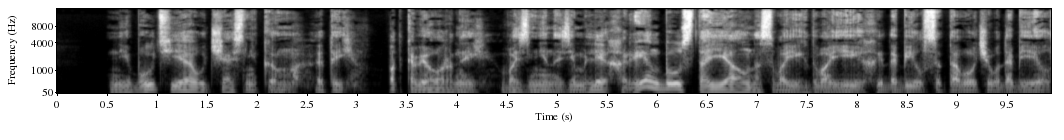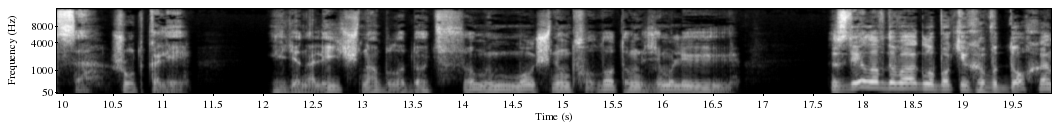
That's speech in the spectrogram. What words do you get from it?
— «не будь я участником этой подковерной возни на земле, хрен бы устоял на своих двоих и добился того, чего добился. Шутка ли? Единолично обладать самым мощным флотом Земли. Сделав два глубоких вдоха,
